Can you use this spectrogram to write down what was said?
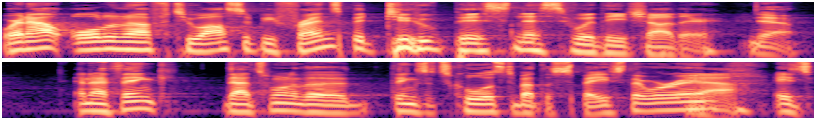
we're now old enough to also be friends but do business with each other. Yeah. And I think that's one of the things that's coolest about the space that we're in. Yeah. It's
